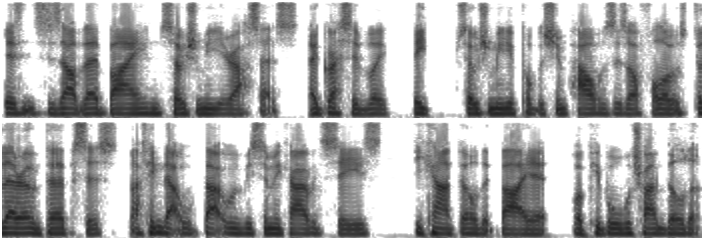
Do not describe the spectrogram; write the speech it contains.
businesses out there buying social media assets aggressively, big social media publishing houses or followers for their own purposes. I think that that would be something I would see is if you can't build it, buy it, but people will try and build it.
